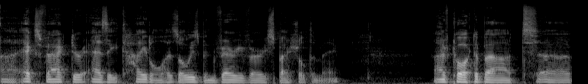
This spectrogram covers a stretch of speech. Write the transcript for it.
Uh, X Factor as a title has always been very, very special to me. I've talked about, uh,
